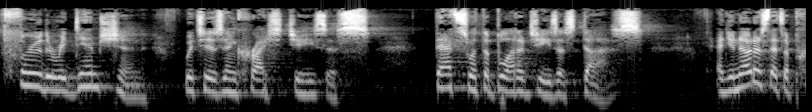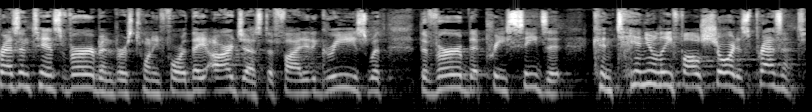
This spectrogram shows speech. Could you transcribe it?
through the redemption which is in Christ Jesus. That's what the blood of Jesus does. And you notice that's a present tense verb in verse 24. They are justified. It agrees with the verb that precedes it. Continually falls short is present.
